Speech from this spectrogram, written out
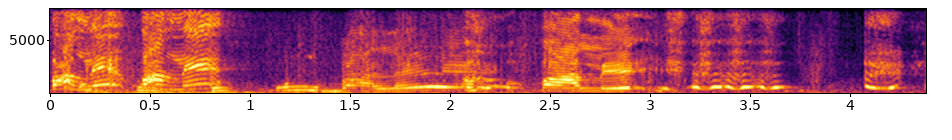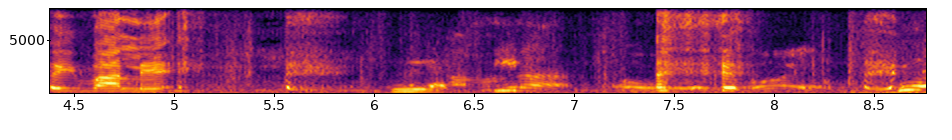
บ้านเละบ้านเละอู้บ้านเล่บ้านเละเฮ้ยบ้านเละเหนื่อยทำคิดน่ะโอ้โอ้ยเพื่อ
